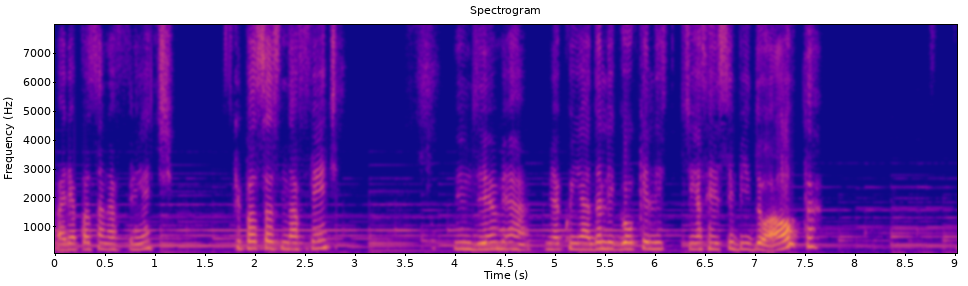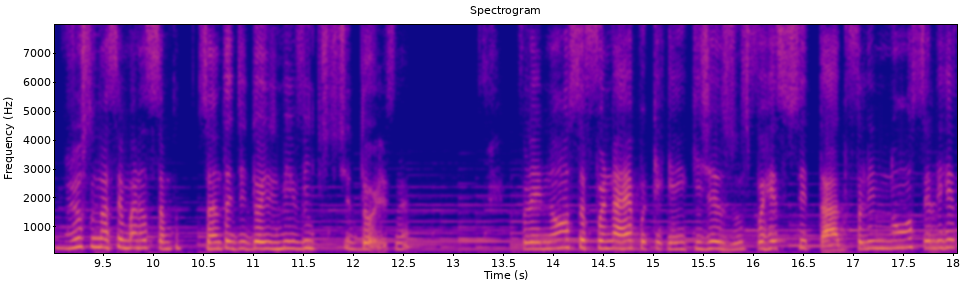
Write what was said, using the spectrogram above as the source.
Maria passar na frente, que passasse na frente. Um dia minha, minha cunhada ligou que ele tinha recebido alta, justo na Semana Santa de 2022, né? Falei, nossa, foi na época que, que Jesus foi ressuscitado. Falei, nossa, ele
